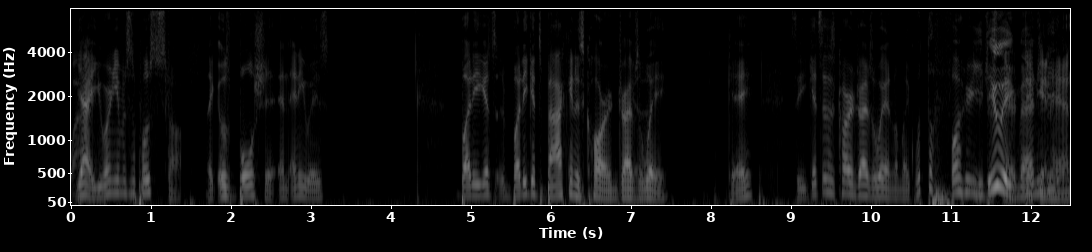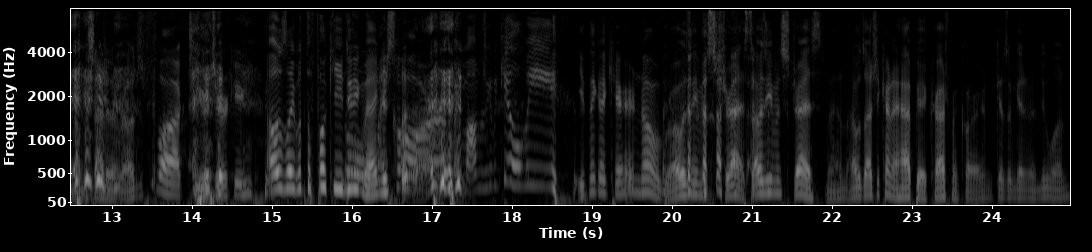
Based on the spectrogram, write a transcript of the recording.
Wow. Yeah, you weren't even supposed to stop. Like it was bullshit. And anyways, Buddy gets Buddy gets back in his car and drives Yeah. away. Okay, so he gets in his car and drives away, and I'm like, "What the fuck are you You're there, doing, man?" Dick You in hand on the side of the road, just fucked. Tear jerking. I was like, "What the fuck are you doing, Oh, man? my You're car. my mom's gonna kill me. You think I care? No, bro. I wasn't even stressed. I was even stressed, man. I was actually kind of happy I crashed my car because I'm getting a new one.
